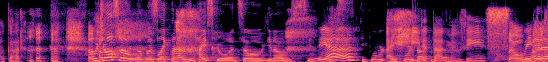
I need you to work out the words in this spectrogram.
Oh God. which also was like when I was in high school, and so you know, was- you know, Yeah. people were. I people were hated talking that movie so we much. did a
